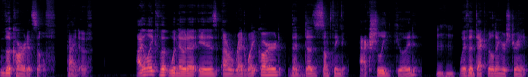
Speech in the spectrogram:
the card itself, kind of. I like that Winota is a red white card that does something actually good mm-hmm. with a deck building restraint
